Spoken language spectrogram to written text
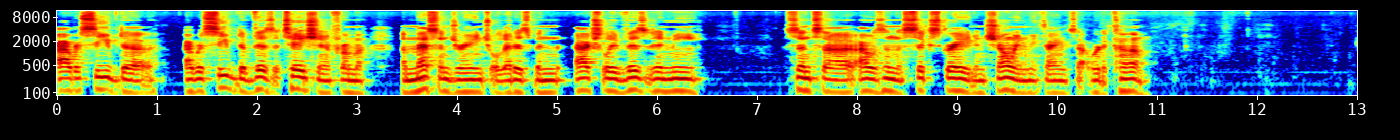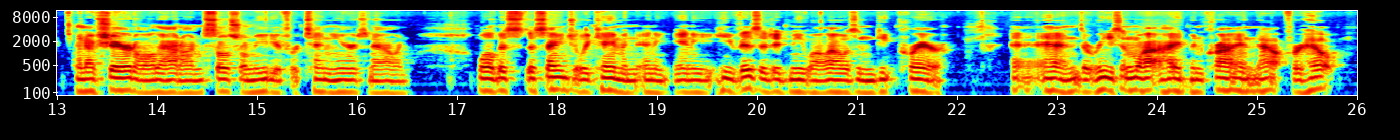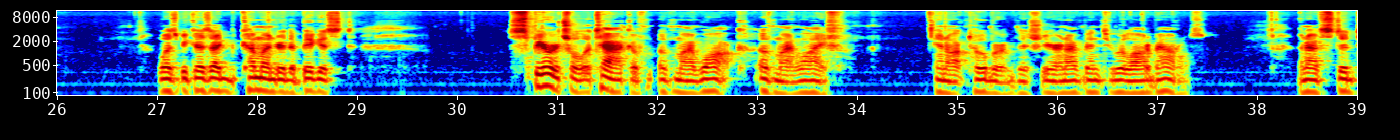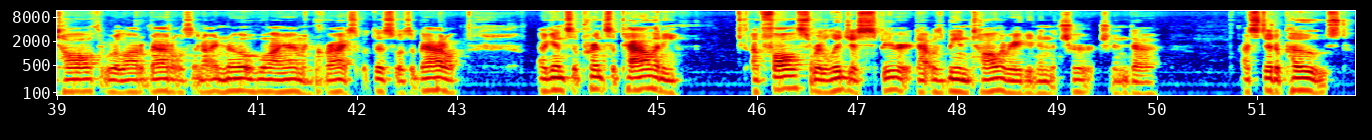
I received a I received a visitation from a, a messenger angel that has been actually visiting me since uh, I was in the sixth grade and showing me things that were to come. And I've shared all that on social media for 10 years now. And well, this, this angel, he came and, and, he, and he, he visited me while I was in deep prayer. And the reason why I had been crying out for help was because I'd come under the biggest spiritual attack of, of my walk, of my life in October of this year. And I've been through a lot of battles. And I've stood tall through a lot of battles. And I know who I am in Christ. But this was a battle against a principality, a false religious spirit that was being tolerated in the church. And uh, I stood opposed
